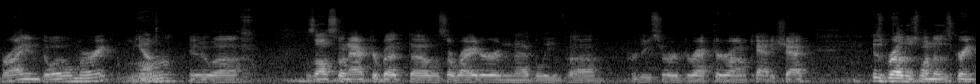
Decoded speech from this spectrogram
Brian Doyle Murray, Yeah. who uh, was also an actor, but uh, was a writer and I believe uh, producer or director on Caddyshack. His brother's one of those great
